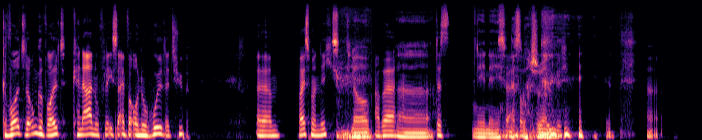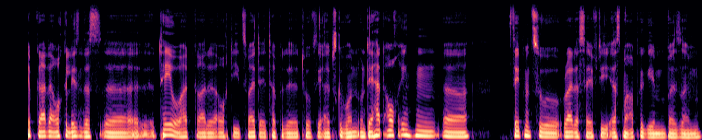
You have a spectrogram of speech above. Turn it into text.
gewollt oder ungewollt, keine Ahnung, vielleicht ist er einfach auch nur Hull, der Typ. Ähm, weiß man nicht. Ich glaube. Aber äh, das. Nee, nee, ist ja das war schon. Ich habe gerade auch gelesen, dass äh, Theo hat gerade auch die zweite Etappe der Tour of the Alps gewonnen und der hat auch irgendein äh, Statement zu Rider Safety erstmal abgegeben bei seinem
